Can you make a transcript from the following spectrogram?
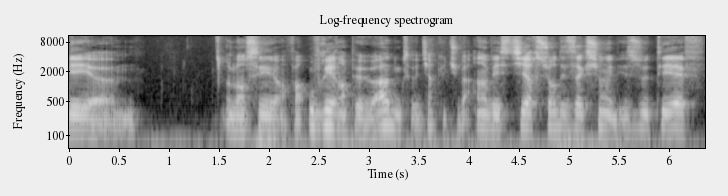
et, euh, lancer, enfin ouvrir un PEA, donc ça veut dire que tu vas investir sur des actions et des ETF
